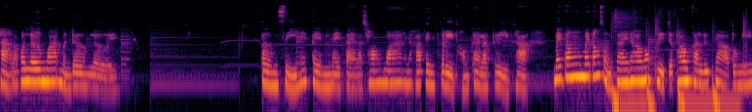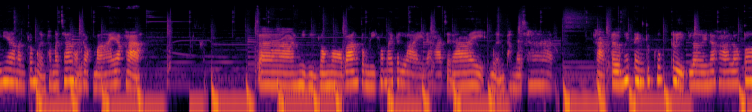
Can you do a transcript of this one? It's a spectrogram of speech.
ค่ะ แล้วก็เริ่มวาดเหมือนเดิมเลย เติมสีให้เต็มในแต่ละช่องว่างนะคะ เป็นกลีบของแต่ละกลีบค่ะ ไม่ต้องไม่ต้องสนใจนะคะว่ากลีบจะเท่ากันหรือเปล่าตรงนี้เนี่ยมันก็เหมือนธรรมชาติของดอกไม้อะค่ะ จะหงิกงองอบ้างตรงนี้ก็ไม่เป็นไรนะคะ จะได้เหมือนธรรมชาติ ค่ะเติมให้เต็มทุกๆกลีบเลยนะคะ แล้วก็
